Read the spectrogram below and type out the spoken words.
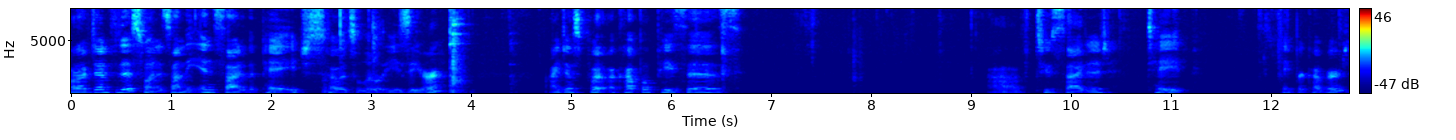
What I've done for this one, it's on the inside of the page, so it's a little easier. I just put a couple pieces of two-sided tape, paper covered.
